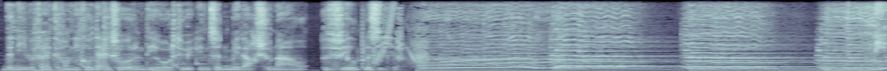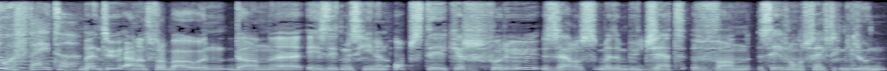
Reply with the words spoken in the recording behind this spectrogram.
De nieuwe feiten van Nico Dijkshoorn die hoort u in zijn middagjournaal. Veel plezier. Nieuwe feiten. Bent u aan het verbouwen, dan uh, is dit misschien een opsteker voor u. Zelfs met een budget van 750 miljoen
